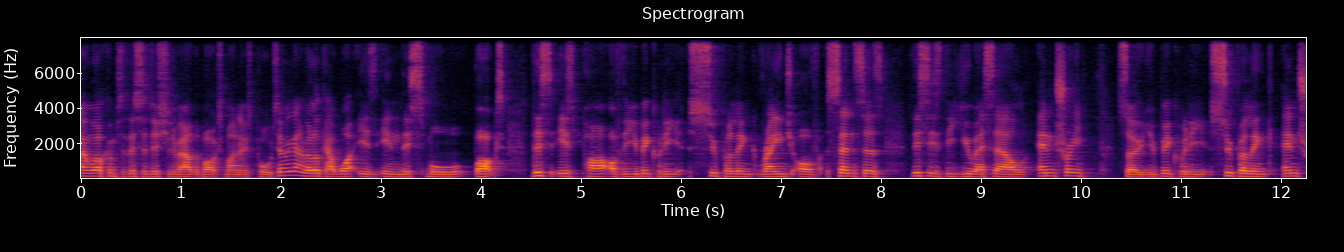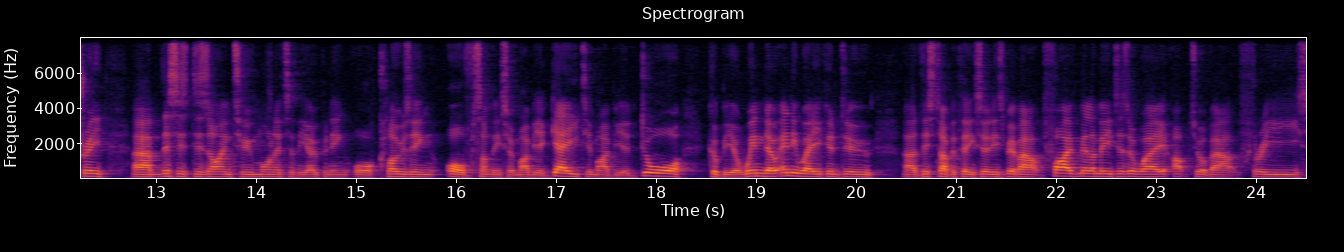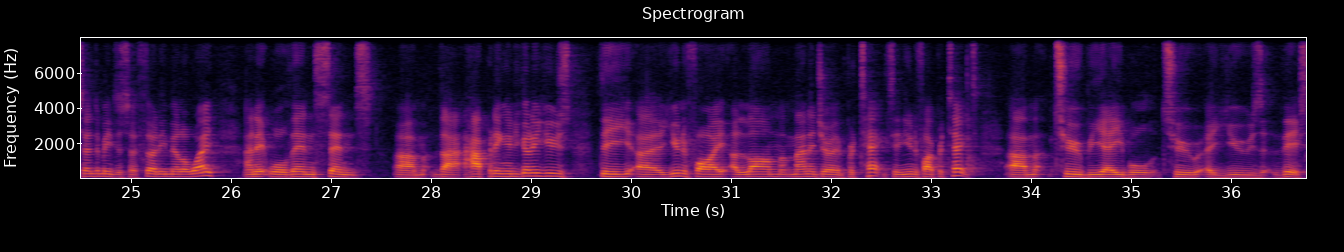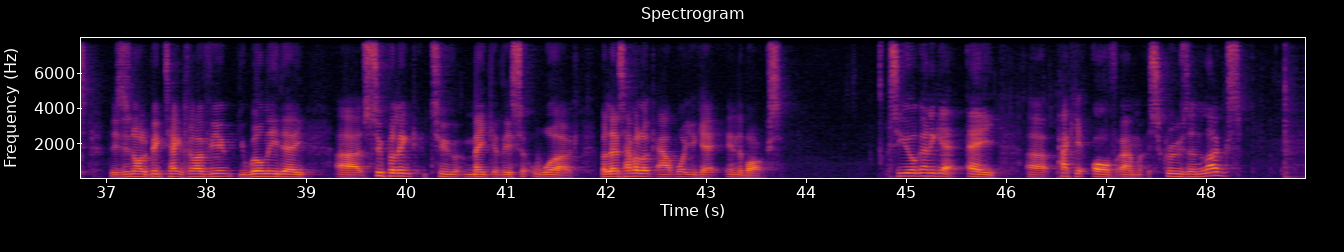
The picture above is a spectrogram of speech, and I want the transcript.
Hi and welcome to this edition of Out the Box. My name is Paul. Today we're going to have a look at what is in this small box. This is part of the Ubiquiti SuperLink range of sensors. This is the USL entry, so Ubiquiti SuperLink entry. Um, this is designed to monitor the opening or closing of something. So it might be a gate, it might be a door, could be a window, anywhere you can do uh, this type of thing. So it needs to be about five millimeters away up to about three centimeters, so 30 mil away, and it will then sense um, that happening. And you're going to use the uh, UniFi Alarm Manager and Protect in UniFi Protect um, to be able to uh, use this. This is not a big technical overview. You will need a uh, Superlink to make this work. But let's have a look at what you get in the box. So you're going to get a uh, packet of um, screws and lugs.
